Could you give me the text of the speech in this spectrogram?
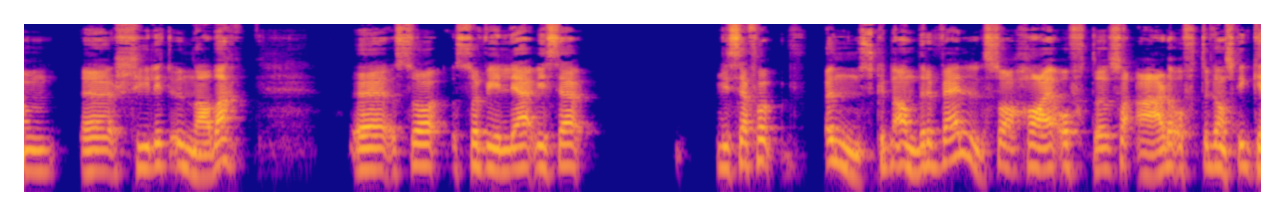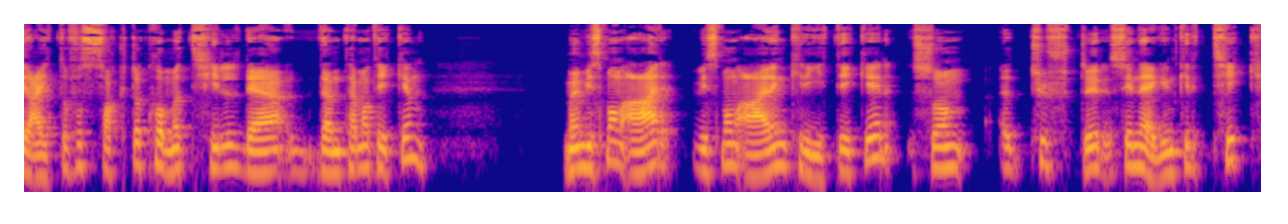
uh, sky litt unna deg, uh, så, så, vil jeg Hvis jeg, hvis jeg får ønske den andre vel, så, ofte, så, er det ofte ganske greit å få sagt og komme til det, den tematikken. Men hvis man, er, hvis man er en kritiker som eh, tufter sin egen kritikk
